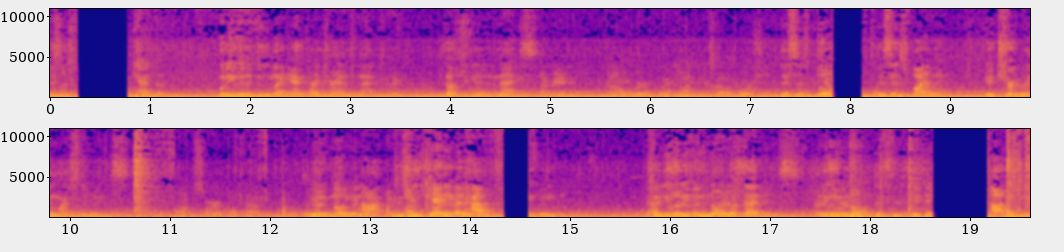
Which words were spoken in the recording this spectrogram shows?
This is propaganda. What are you gonna do? Like anti-trans next? Is that what you're gonna do next? I mean, no, we're, we're talking about abortion. This is bull. This is violent. You're triggering my students. Oh, I'm sorry about that. You're, no, you're not, because you I'm can't sorry, even I- have a baby. So you don't even know what that is. You don't even know what this is. Get this out of here,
